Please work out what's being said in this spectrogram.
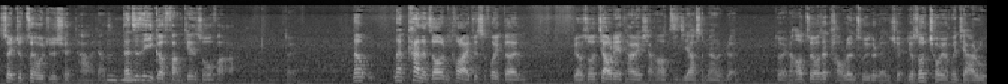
所以就最后就是选他这样子。嗯但这是一个坊间说法，对。那那看了之后，你后来就是会跟，比如说教练他会想要自己要什么样的人，对，然后最后再讨论出一个人选。有时候球员会加入，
